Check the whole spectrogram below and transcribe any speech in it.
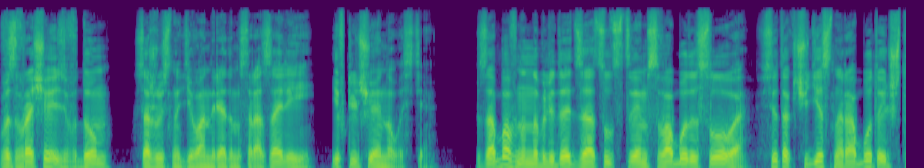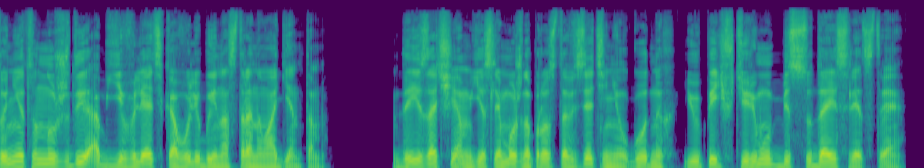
Возвращаюсь в дом, сажусь на диван рядом с Розалией и включаю новости. Забавно наблюдать за отсутствием свободы слова. Все так чудесно работает, что нет нужды объявлять кого-либо иностранным агентом. Да и зачем, если можно просто взять и неугодных и упечь в тюрьму без суда и следствия?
